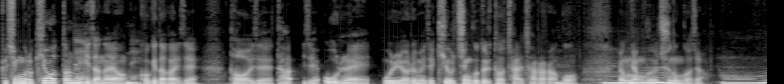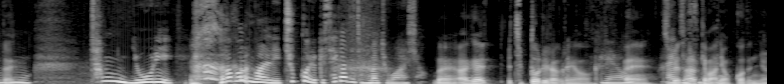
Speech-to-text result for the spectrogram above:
그 식물을 키웠던 네. 흙이잖아요. 네. 거기다가 이제 더 이제 다 이제 올해, 올 여름에 이제 키울 친구들이 더 잘 자라라고 음. 영양분을 주는 거죠. 오. 네. 참 요리, 화분 관리, 축구 이렇게 세 가지 정말 좋아하셔. 네. 아, 그게 집돌이라 그래요. 그래요? 네. 집에서 할 게. 많이 없거든요.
